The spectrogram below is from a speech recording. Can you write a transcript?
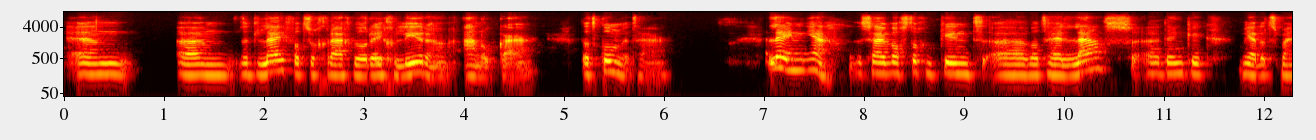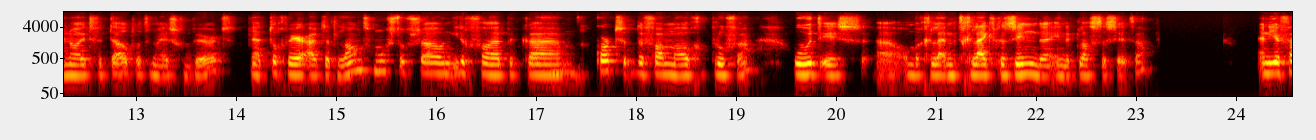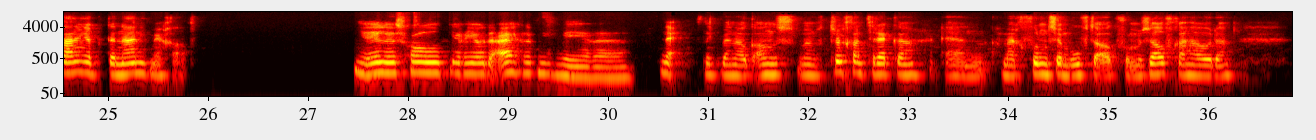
En um, het lijf wat zo graag wil reguleren aan elkaar, dat kon met haar. Alleen, ja, zij was toch een kind uh, wat helaas, uh, denk ik, ja, dat is mij nooit verteld wat ermee is gebeurd. Ja, toch weer uit het land moest of zo. In ieder geval heb ik uh, kort ervan mogen proeven hoe het is om met gelijkgezinden in de klas te zitten. En die ervaring heb ik daarna niet meer gehad. Je hele schoolperiode eigenlijk niet meer? Nee, ik ben ook anders terug gaan trekken en mijn gevoelens en behoeften ook voor mezelf gehouden.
